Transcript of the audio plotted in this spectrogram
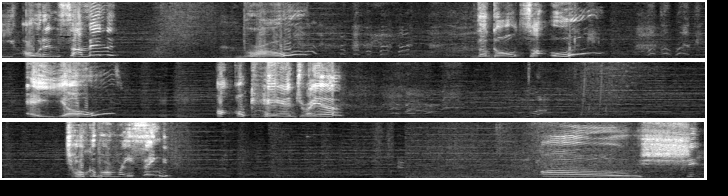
Y- Odin summon? Bro? The gold saw. Ooh? Hey yo? Oh, okay, Andrea. Chocobo racing? Oh shit,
